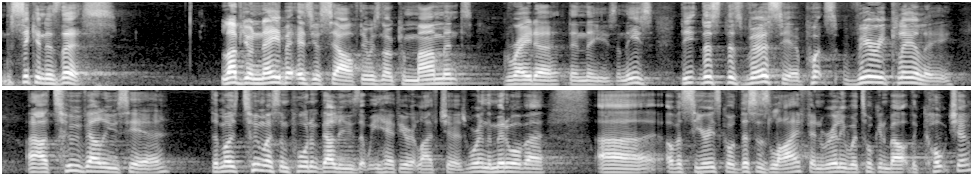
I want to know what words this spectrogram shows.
The second is this Love your neighbor as yourself. There is no commandment greater than these. And these, the, this, this verse here puts very clearly our two values here, the most, two most important values that we have here at Life Church. We're in the middle of a, uh, of a series called This is Life, and really we're talking about the culture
